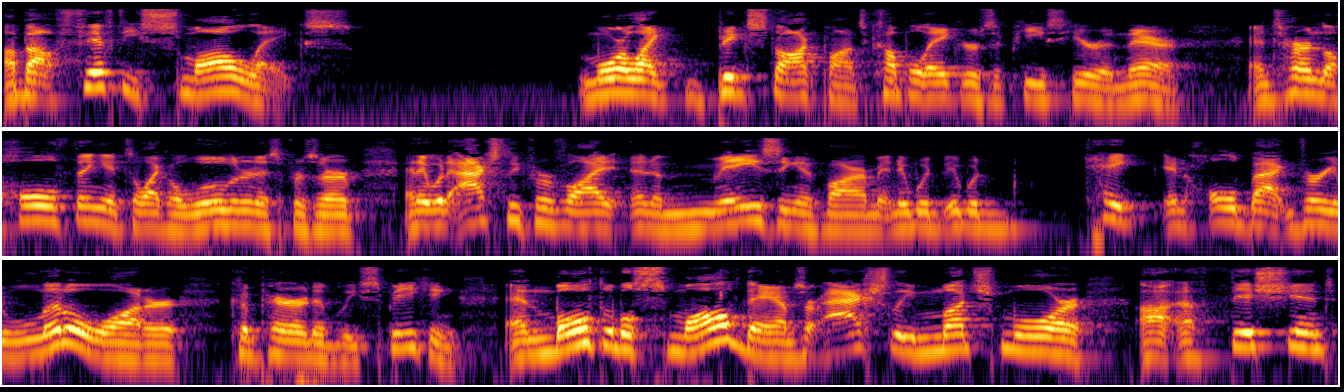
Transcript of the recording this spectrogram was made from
about 50 small lakes, more like big stock ponds, a couple acres apiece here and there, and turn the whole thing into like a wilderness preserve. And it would actually provide an amazing environment. It would, it would take and hold back very little water comparatively speaking. And multiple small dams are actually much more uh, efficient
